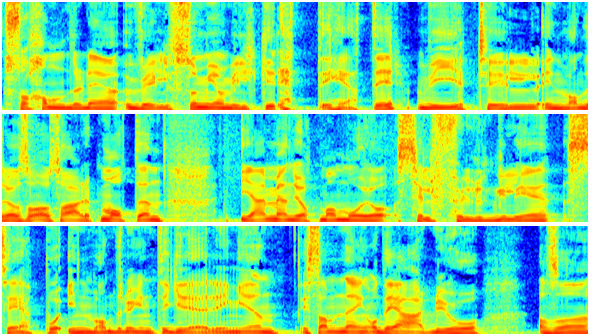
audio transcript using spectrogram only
så handler det vel så mye om hvilke rettigheter vi gir til innvandrere. Og så, og så er det på en måte en Jeg mener jo at man må jo selvfølgelig se på innvandring og integreringen i sammenheng. Og det er det jo altså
